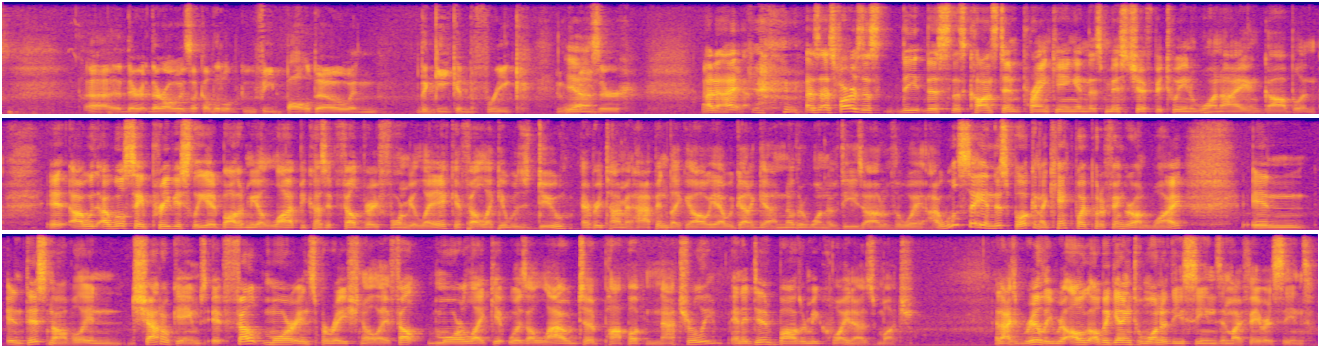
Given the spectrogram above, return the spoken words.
Uh, they're they're always like a little goofy Baldo and the Geek and the Freak and Yeah. Weezer. I, I, as, as far as this the, this this constant pranking and this mischief between One Eye and Goblin, it I would I will say previously it bothered me a lot because it felt very formulaic. It felt like it was due every time it happened. Like oh yeah, we got to get another one of these out of the way. I will say in this book, and I can't quite put a finger on why. In in this novel, in Shadow Games, it felt more inspirational. It felt more like it was allowed to pop up naturally, and it didn't bother me quite hmm. as much. And I really, re- I'll, I'll be getting to one of these scenes in my favorite scenes.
